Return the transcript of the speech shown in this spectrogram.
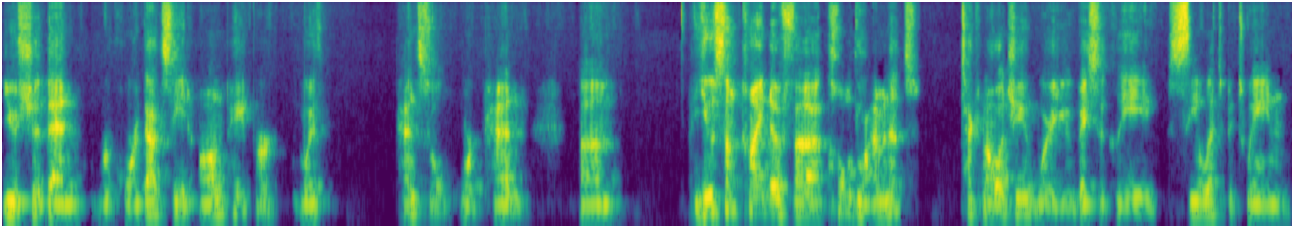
You should then record that seed on paper with pencil or pen. Um, use some kind of uh, cold laminate technology where you basically seal it between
